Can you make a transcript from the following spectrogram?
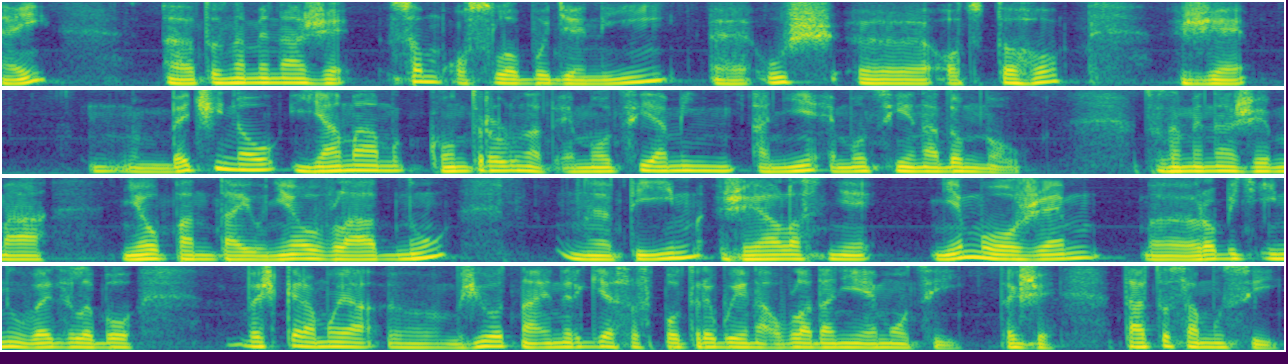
Hej? E, to znamená, že som oslobodený e, už e, od toho, že väčšinou ja mám kontrolu nad emóciami a nie emócie nado mnou. To znamená, že ma neopantajú, neovládnu tým, že ja vlastne nemôžem robiť inú vec, lebo veškerá moja životná energia sa spotrebuje na ovládanie emócií. Takže táto sa musí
